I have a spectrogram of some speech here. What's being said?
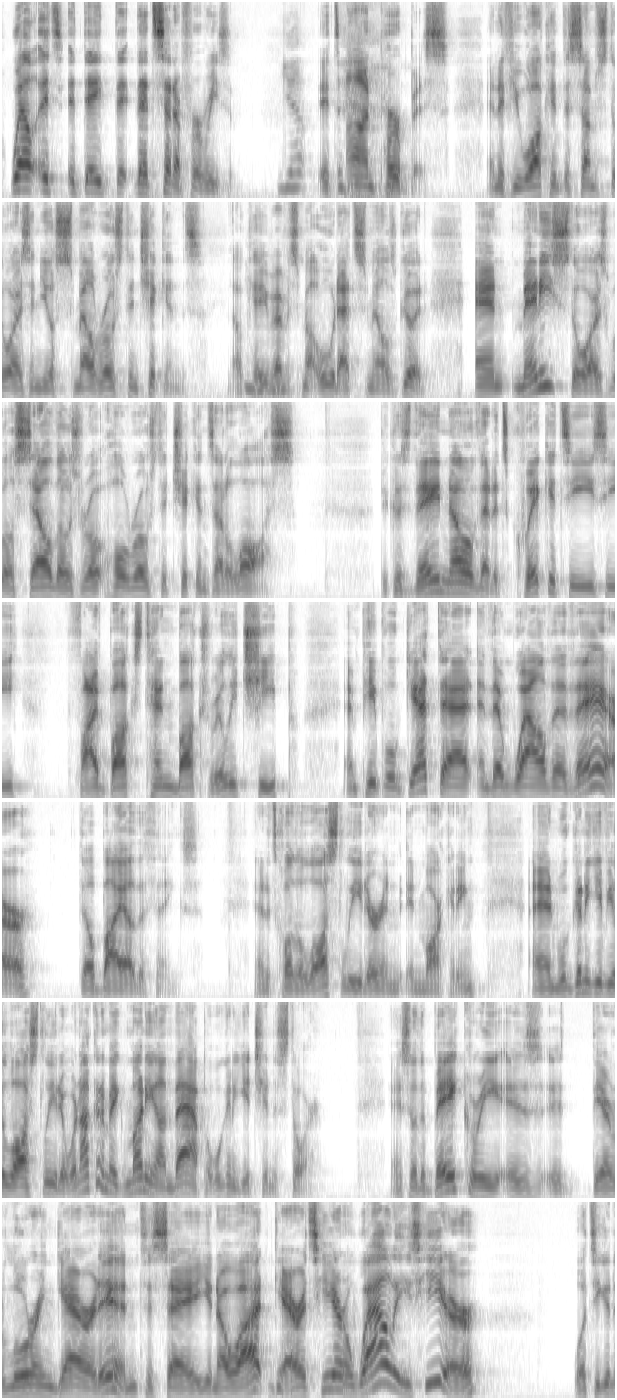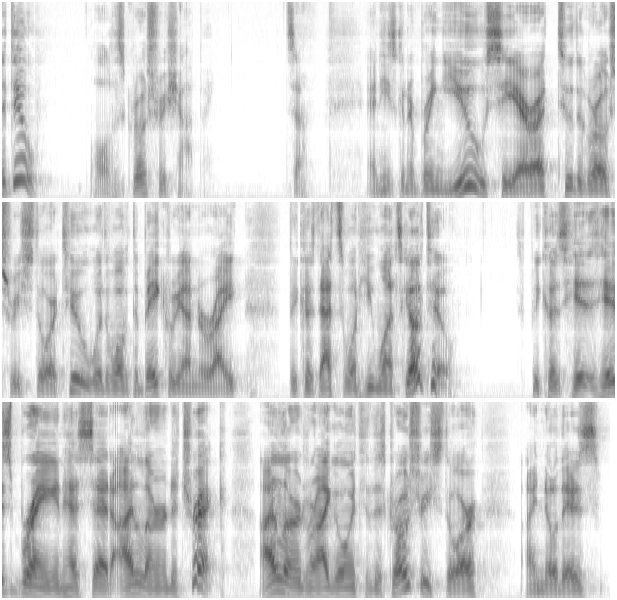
Well, it's it, they, they, that's set up for a reason. Yep. It's on purpose. And if you walk into some stores and you'll smell roasting chickens, okay, mm-hmm. you've ever smelled, oh, that smells good. And many stores will sell those ro- whole roasted chickens at a loss because they know that it's quick, it's easy, five bucks, ten bucks, really cheap. And people get that. And then while they're there, they'll buy other things. And it's called a lost leader in, in marketing. And we're going to give you a lost leader. We're not going to make money on that, but we're going to get you in the store. And so the bakery is, they're luring Garrett in to say, you know what, Garrett's here. And while he's here, what's he going to do? all his grocery shopping. So, and he's going to bring you, Sierra, to the grocery store too, with the one with the bakery on the right, because that's what he wants to go to. Because his, his brain has said, I learned a trick. I learned when I go into this grocery store, I know there's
